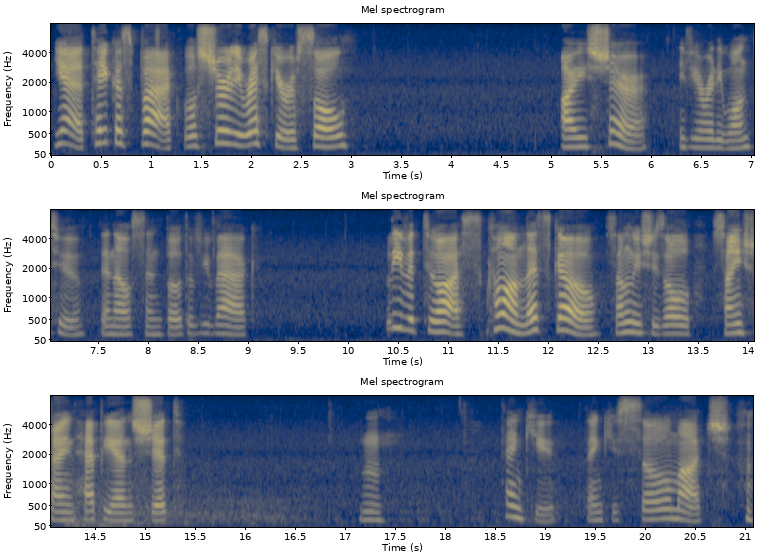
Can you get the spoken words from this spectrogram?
Yeah, take us back. We'll surely rescue her soul. Are you sure? If you really want to, then I'll send both of you back. Leave it to us. Come on, let's go. Suddenly she's all sunshine, happy and shit. Hmm. Thank you. Thank you so much.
